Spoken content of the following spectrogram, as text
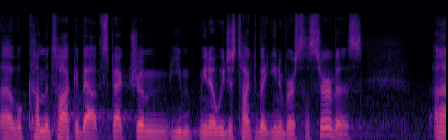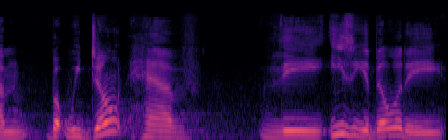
Uh, we'll come and talk about spectrum. You, you, know, we just talked about universal service. Um, but we don't have the easy ability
